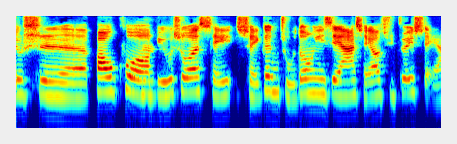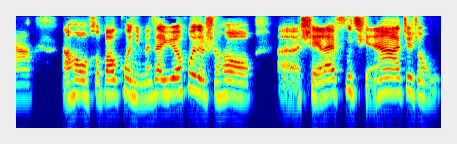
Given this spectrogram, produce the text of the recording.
就是包括比如说谁谁更主动一些啊，谁要去追谁啊，然后和包括你们在约会的时候，呃，谁来付钱啊，这种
